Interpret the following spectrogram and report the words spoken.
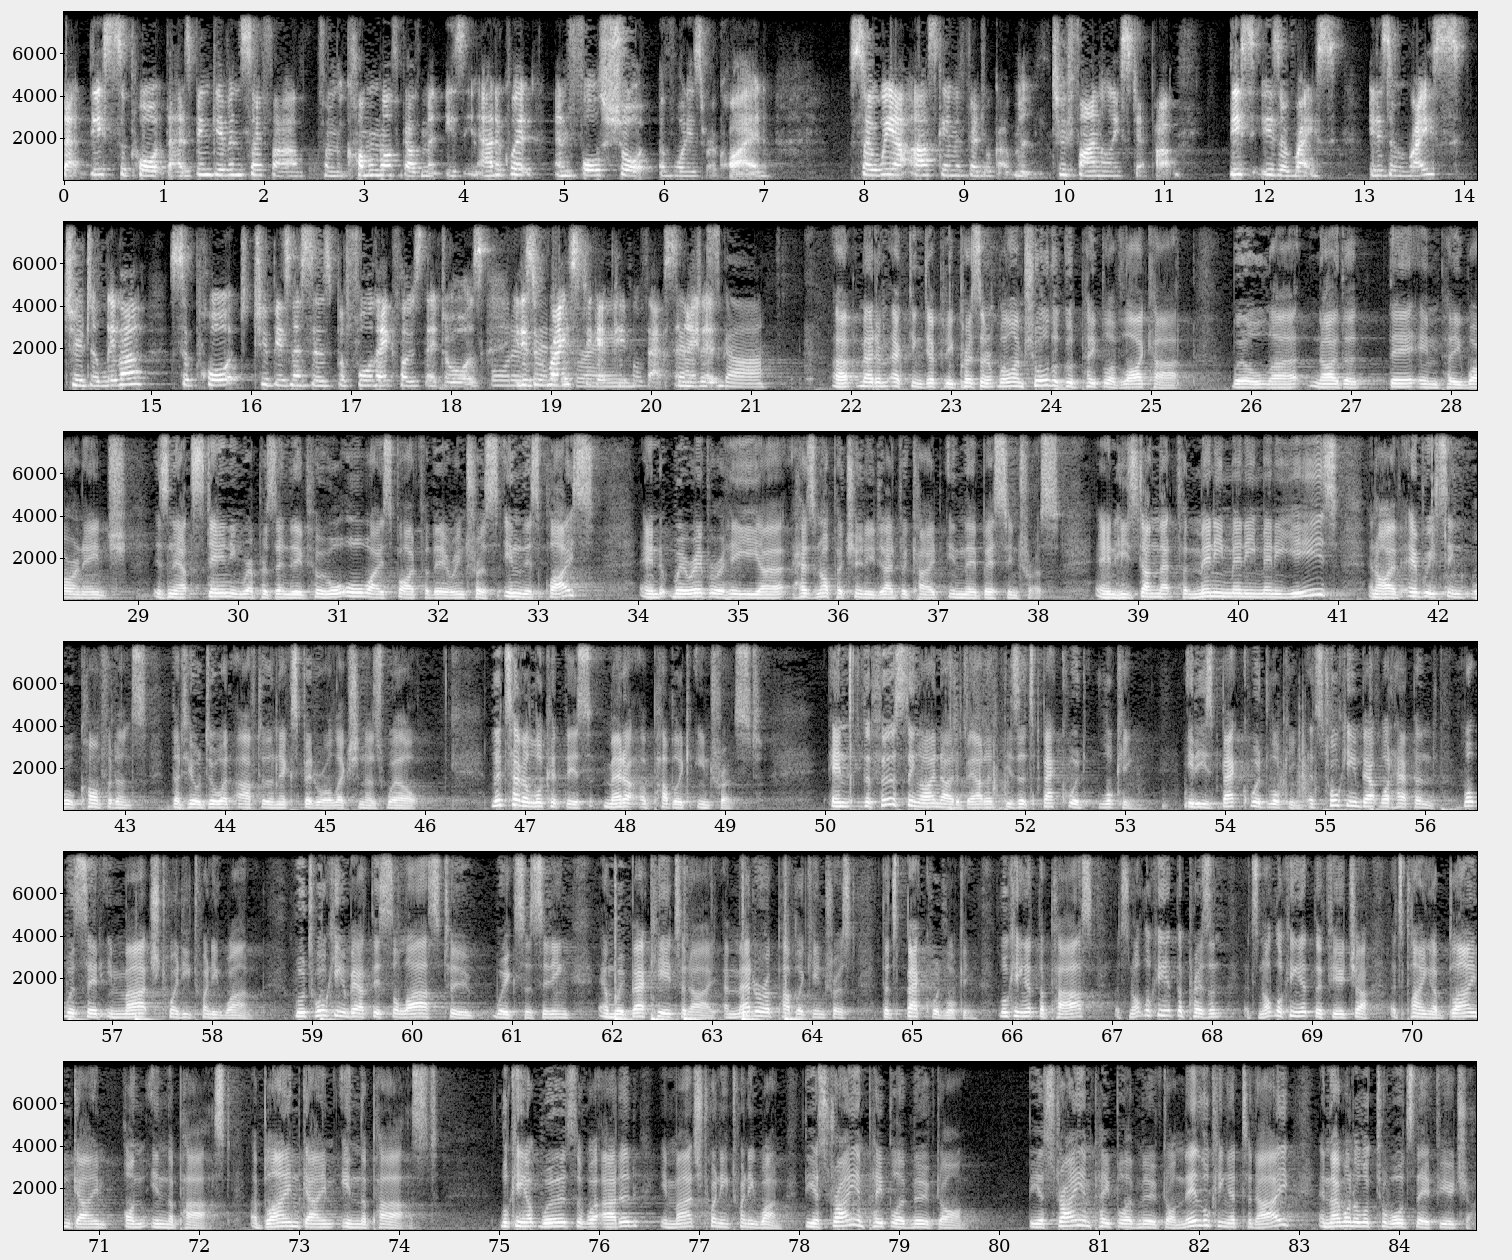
that this support that has been given so far from the Commonwealth Government is inadequate and falls short of what is required. So we are asking the federal government to finally step up. This is a race. It is a race to deliver support to businesses before they close their doors. Order, it is a Senator race to get people vaccinated. Uh, Madam Acting Deputy President, well, I'm sure the good people of Leichhardt will uh, know that their MP, Warren Entsch, is an outstanding representative who will always fight for their interests in this place and wherever he uh, has an opportunity to advocate in their best interests. And he's done that for many, many, many years, and I have every single confidence that he'll do it after the next federal election as well. Let's have a look at this matter of public interest. And the first thing I note about it is it's backward looking. It is backward looking. It's talking about what happened, what was said in March 2021. We We're talking about this the last two weeks of sitting, and we're back here today. A matter of public interest that's backward looking, looking at the past. It's not looking at the present. It's not looking at the future. It's playing a blame game on in the past. A blame game in the past. Looking at words that were uttered in March 2021. The Australian people have moved on. The Australian people have moved on. They're looking at today and they want to look towards their future.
